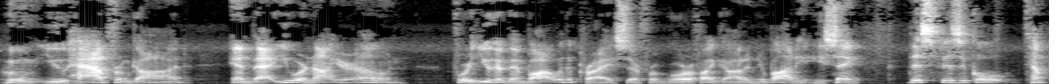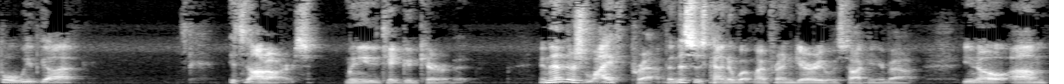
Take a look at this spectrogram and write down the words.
whom you have from God, and that you are not your own? For you have been bought with a price, therefore glorify God in your body. He's saying, this physical temple we've got, it's not ours. We need to take good care of it. And then there's life prep. And this is kind of what my friend Gary was talking about. You know, um,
